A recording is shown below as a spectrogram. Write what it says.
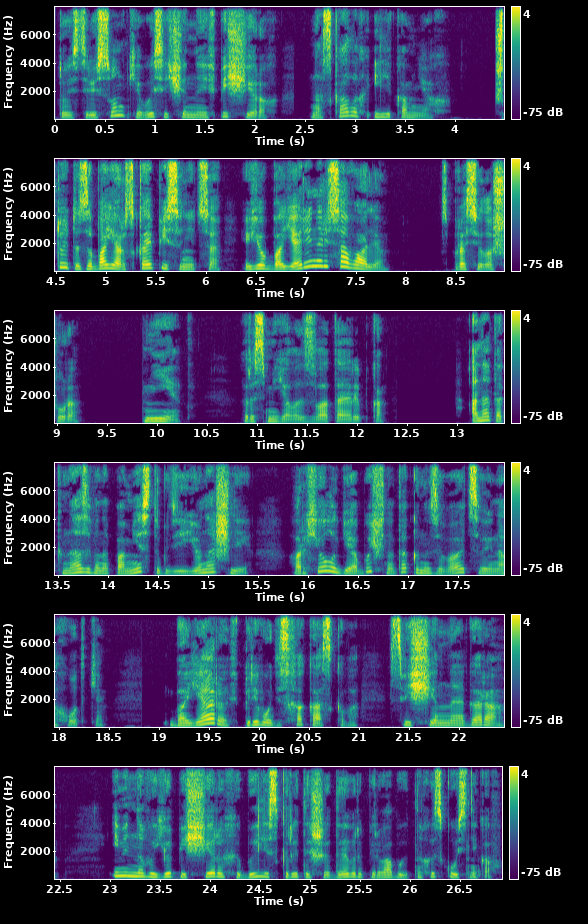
то есть рисунки, высеченные в пещерах, на скалах или камнях. «Что это за боярская писаница? Ее бояре нарисовали?» — спросила Шура. «Нет», — рассмеялась золотая рыбка. «Она так названа по месту, где ее нашли. Археологи обычно так и называют свои находки. Бояра, в переводе с хакасского, «священная гора», Именно в ее пещерах и были скрыты шедевры первобытных искусников.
